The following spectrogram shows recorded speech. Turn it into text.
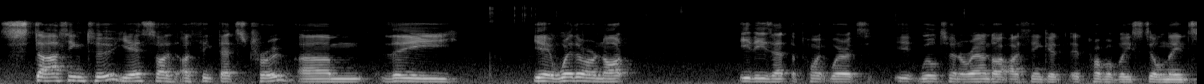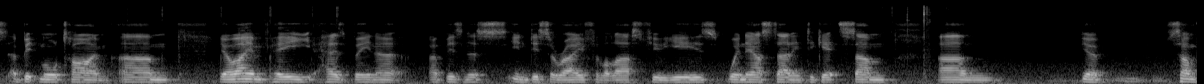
Starting to, yes, I, I think that's true. Um, the yeah, whether or not it is at the point where it's it will turn around, I, I think it, it probably still needs a bit more time. Um, you know, AMP has been a, a business in disarray for the last few years. We're now starting to get some um, you know, some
